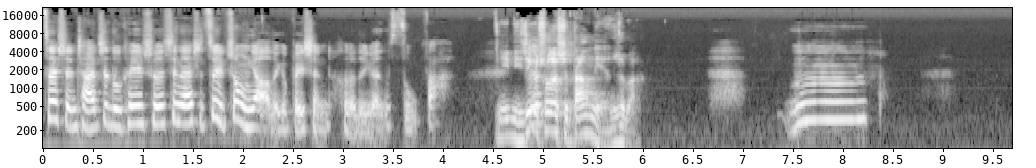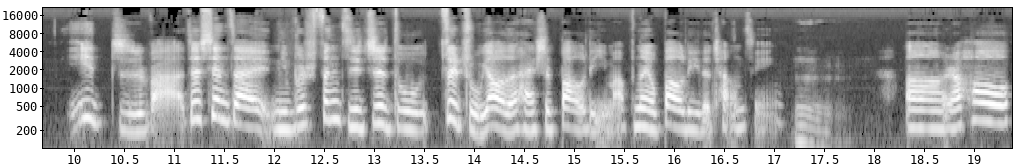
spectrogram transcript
在审查制度可以说现在是最重要的一个被审核的元素吧。你你这个说的是当年是吧？嗯，一直吧。就现在，你不是分级制度最主要的还是暴力嘛？不能有暴力的场景。嗯嗯，然后。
